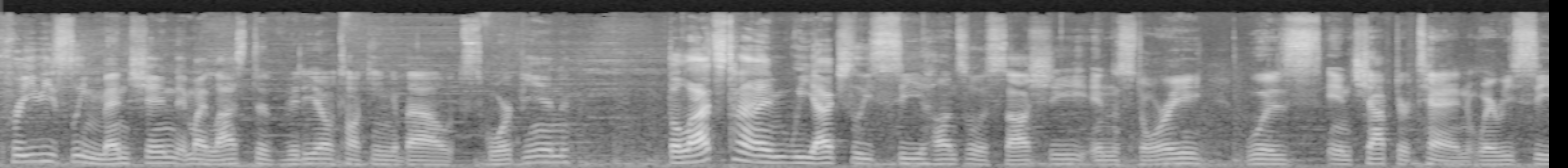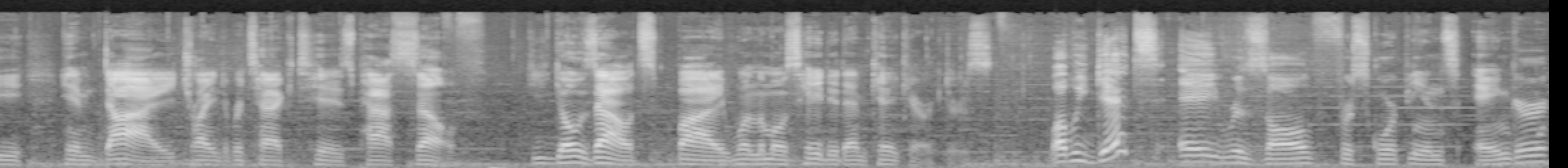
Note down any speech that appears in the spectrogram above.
previously mentioned in my last video talking about Scorpion, the last time we actually see Hanzo Hasashi in the story was in chapter 10 where we see him die trying to protect his past self. He goes out by one of the most hated MK characters. While we get a resolve for Scorpion's anger,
